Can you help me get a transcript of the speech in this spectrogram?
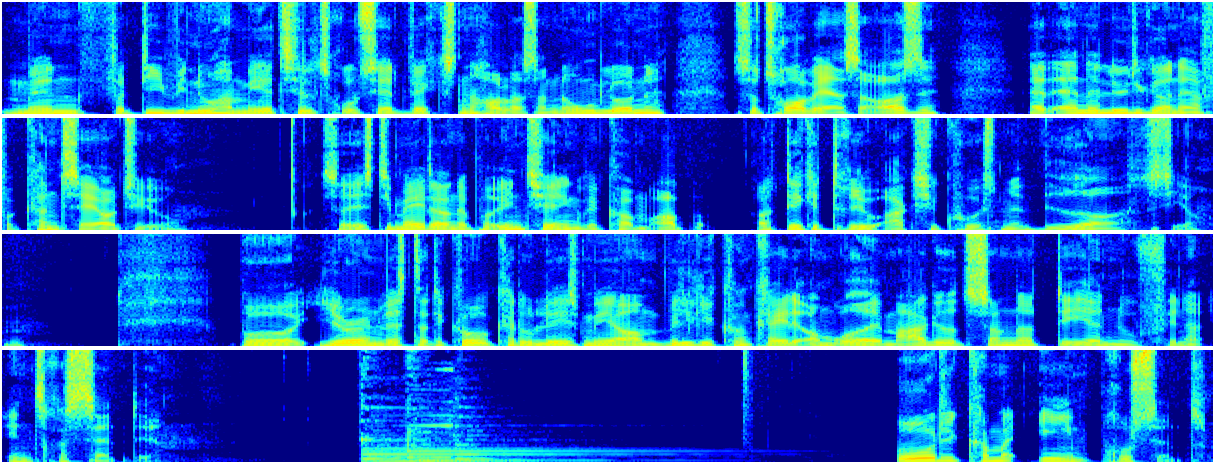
men fordi vi nu har mere tiltro til, at væksten holder sig nogenlunde, så tror vi altså også, at analytikerne er for konservative. Så estimaterne på indtjening vil komme op, og det kan drive aktiekurserne videre, siger hun. På euroinvestor.dk kan du læse mere om, hvilke konkrete områder i markedet, som Nordea nu finder interessante. 8,1 procent.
